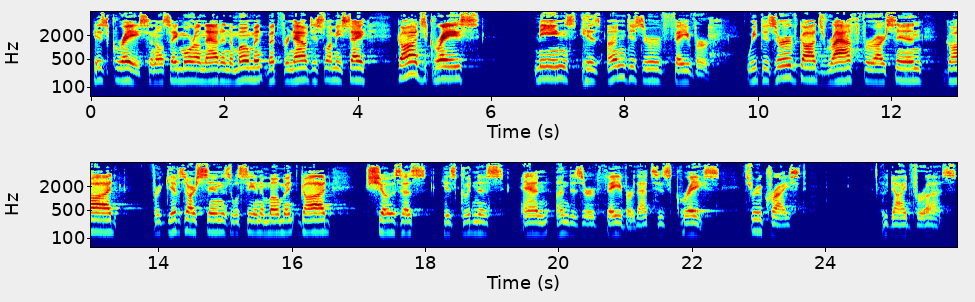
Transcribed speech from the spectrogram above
his grace. And I'll say more on that in a moment, but for now, just let me say God's grace means his undeserved favor. We deserve God's wrath for our sin. God forgives our sin, as we'll see in a moment. God shows us his goodness and undeserved favor. That's his grace through Christ who died for us.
